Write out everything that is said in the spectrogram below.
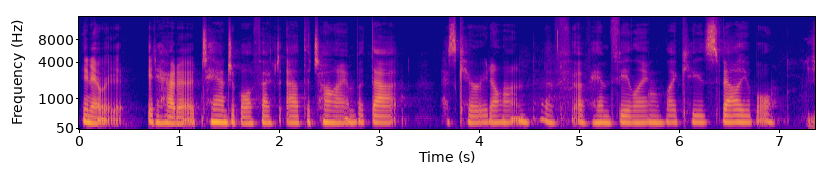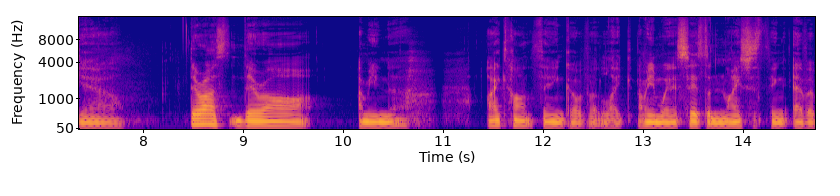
You know, it, it had a tangible effect at the time, but that has carried on of, of him feeling like he's valuable. Yeah, there are there are. I mean, uh, I can't think of like. I mean, when it says the nicest thing ever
